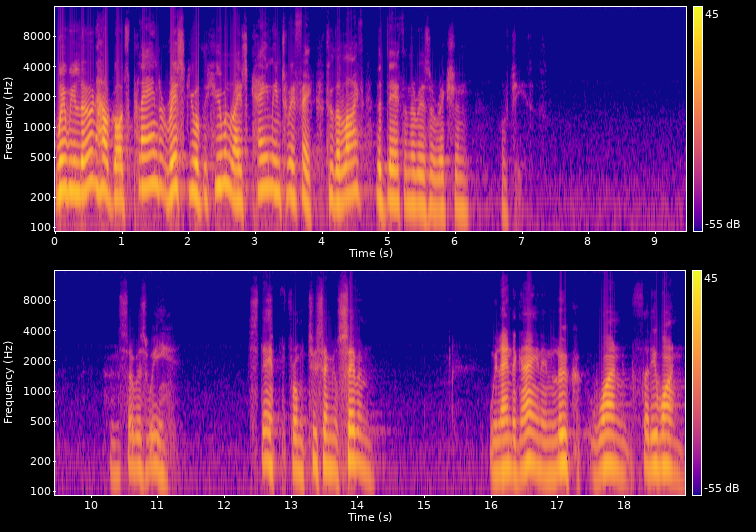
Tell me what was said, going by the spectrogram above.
where we learn how God's planned rescue of the human race came into effect through the life, the death, and the resurrection of Jesus. And so, as we step from 2 Samuel 7, we land again in Luke 1 31.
